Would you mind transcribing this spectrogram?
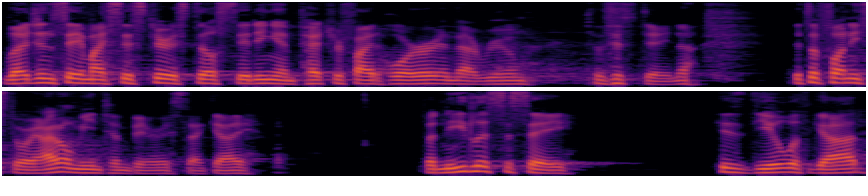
Legends say my sister is still sitting in petrified horror in that room to this day. No, it's a funny story. I don't mean to embarrass that guy. But needless to say, his deal with God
